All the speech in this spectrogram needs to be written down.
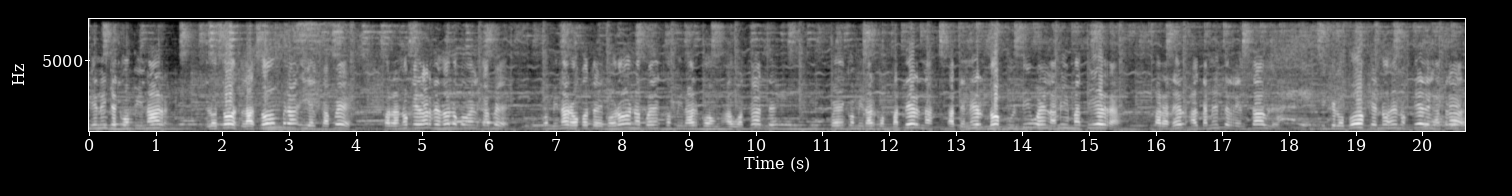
Tienen que combinar los dos, la sombra y el café, para no quedarse solo con el café. Combinar jocote de corona, pueden combinar con aguacate, pueden combinar con paterna, a tener dos cultivos en la misma tierra para ser altamente rentables y que los bosques no se nos queden atrás.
